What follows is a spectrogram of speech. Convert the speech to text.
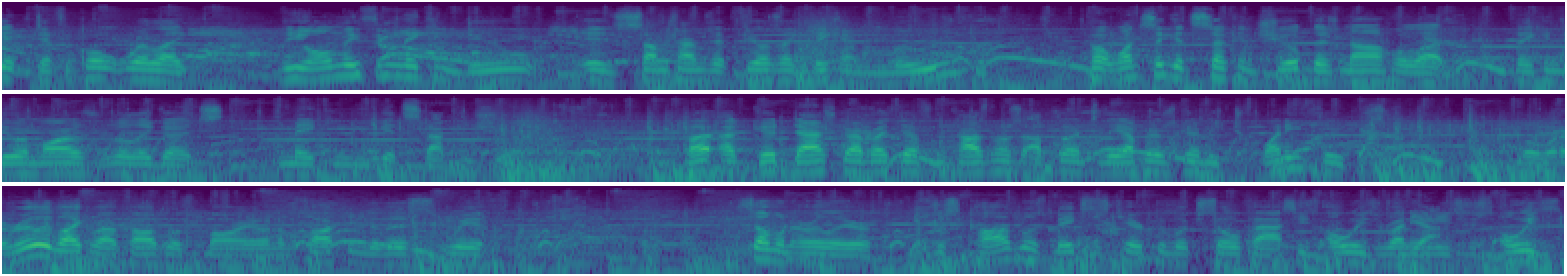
it difficult where like the only thing they can do is sometimes it feels like they can move, but once they get stuck in shield, there's not a whole lot they can do, and Mario's really good at making you get stuck in shield. But a good dash grab right there from Cosmos. Up throw into the up air is going to be 23%. But what I really like about Cosmos Mario, and I'm talking to this with someone earlier, just Cosmos makes his character look so fast. He's always running. Yeah. He's just always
